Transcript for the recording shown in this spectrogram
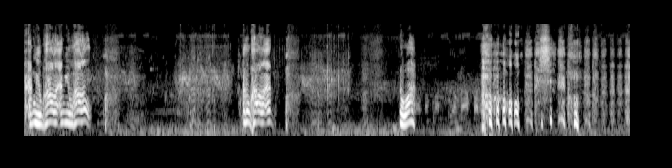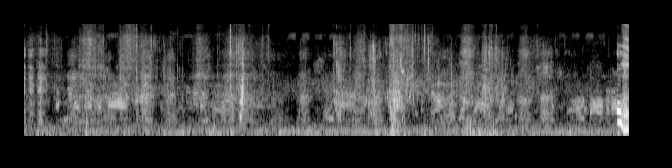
แอ๊กมีกับข้าวแล้วแอ๊กมีกับข้าวแล้วแอ๊กกับข้าวแล้วแอ๊กไหนวะ โอ้โห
